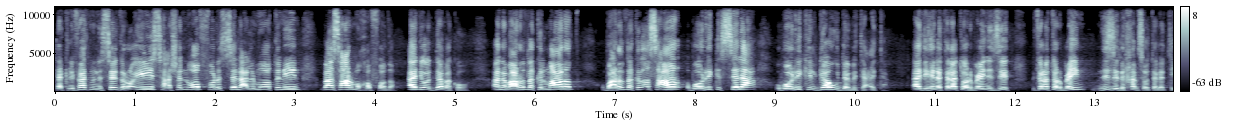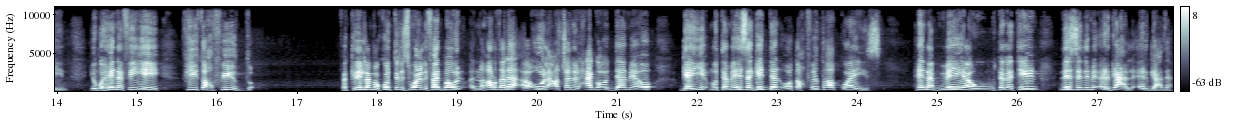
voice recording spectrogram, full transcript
تكليفات من السيد الرئيس عشان نوفر السلع للمواطنين بأسعار مخفضة. أدي قدامك أهو. أنا بعرض لك المعرض وبعرض لك الأسعار وبوريك السلع وبوريك الجودة بتاعتها. أدي هنا 43 الزيت ب 43 نزل ل 35 يبقى هنا في إيه؟ في تخفيض. فاكرين لما كنت الأسبوع اللي فات بقول النهارده لا أقول عشان الحاجة قدامي أهو. جاي متميزة جدا وتخفيضها كويس. هنا ب 130 نزل ارجع ارجع ده.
